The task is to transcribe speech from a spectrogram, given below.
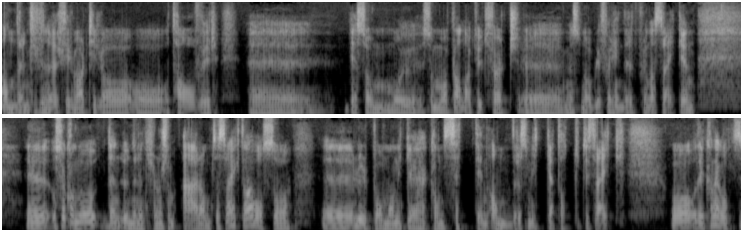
andre entreprenørfirmaer til å, å, å, ta over det som, må, som, var planlagt utført, men som nå blir forhindret pga. streiken. Og så kan jo den underentreprenøren som er rammet av streik, da også lure på om man ikke kan sette inn andre som ikke er tatt ut i streik. Og det kan jeg godt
